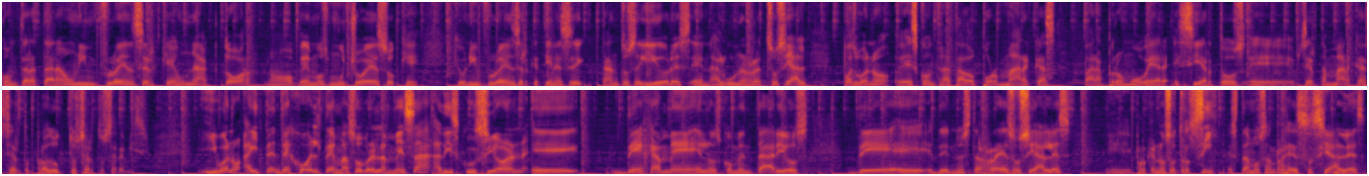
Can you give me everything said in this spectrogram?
contratar a un influencer que a un actor, ¿no? Vemos mucho eso, que, que un influencer que tiene tantos seguidores en alguna red social, pues bueno, es contratado por marcas para promover ciertos, eh, cierta marca, cierto producto, cierto servicio. Y bueno, ahí te dejo el tema sobre la mesa a discusión. Déjame en los comentarios de, de nuestras redes sociales eh, porque nosotros sí estamos en redes sociales.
